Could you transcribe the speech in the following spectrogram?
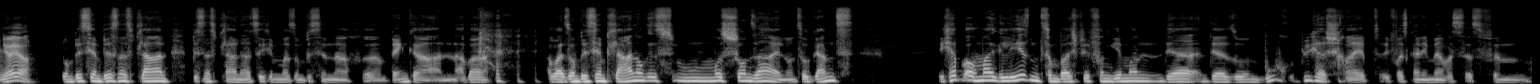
Ja, ja. So ein bisschen Businessplan. Businessplan hört sich immer so ein bisschen nach äh, Banker an, aber, aber so ein bisschen Planung ist, muss schon sein. Und so ganz, ich habe auch mal gelesen, zum Beispiel von jemandem, der, der so ein Buch, Bücher schreibt. Ich weiß gar nicht mehr, was das für ein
